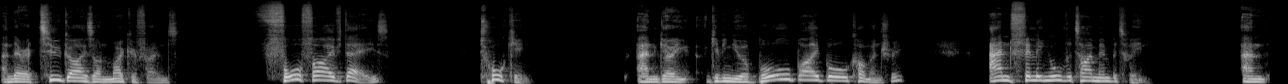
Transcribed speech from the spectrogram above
And there are two guys on microphones, four, five days, talking and going, giving you a ball by ball commentary and filling all the time in between. And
